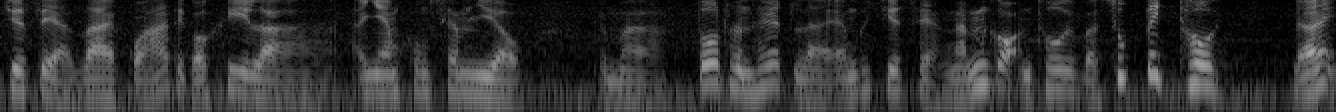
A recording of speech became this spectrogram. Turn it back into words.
Chia sẻ dài quá thì có khi là anh em không xem nhiều thì mà tốt hơn hết là em cứ chia sẻ ngắn gọn thôi và xúc tích thôi. Đấy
